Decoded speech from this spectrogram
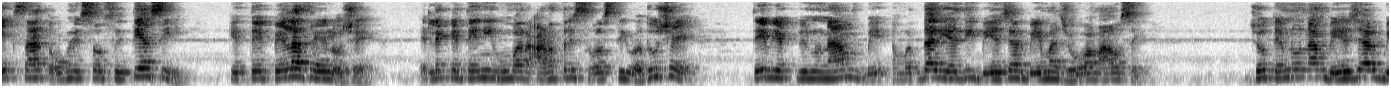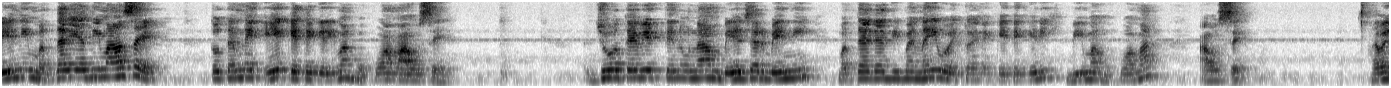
એક સાત ઓગણીસો સિત્યાસી કે તે પહેલાં થયેલો છે, એટલે કે તેની ઉંમર આડત્રીસ વર્ષથી વધુ છે, તે વ્યક્તિનું નામ બે, મતદાર યાદી બે હજાર બેમાં જોવામાં આવશે. જો તેમનું નામ બે હજાર બેની મતદાર યાદીમાં હશે, તો તેમને એ કેટેગરીમાં મૂકવામાં આવશે. જો તે વ્યક્તિનું નામ બે હજાર બેની મતદાર યાદીમાં નહીં હોય તો એને કેટેગરી બીમાં મૂકવામાં આવશે. હવે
